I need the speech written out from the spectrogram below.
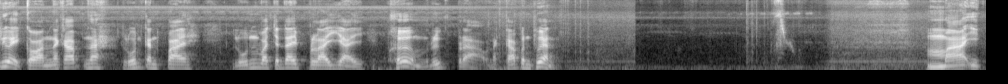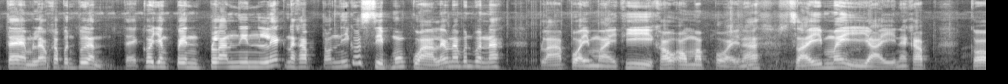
เรื่อยๆก่อนนะครับนะลุ้นกันไปลุ้นว่าจะได้ปลาใหญ่เพิ่มหรือเปล่านะครับเพื่อนๆมาอีกแต้มแล้วครับเพื่อนๆ แต่ก็ยังเป็นปลานินเล็กนะครับ ตอนนี้ก็ 10บโมงกว่าแล้วนะเพื่อนๆนะปลาปล่อยใหม่ที่เขาเอามาปล่อยนะไซส์ไม่ใหญ่นะครับ ก็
